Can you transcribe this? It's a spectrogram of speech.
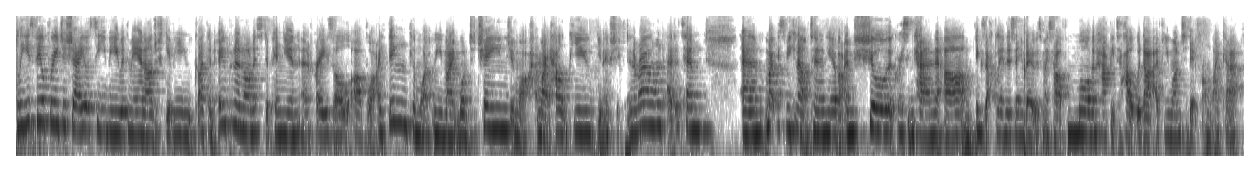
Please feel free to share your CV with me and I'll just give you like an open and honest opinion and appraisal of what I think and what you might want to change and what might help you, you know, shifting around, editing. Um, might be speaking out of turn here, but I'm sure that Chris and Ken are exactly in the same boat as myself. More than happy to help with that if you wanted it from like a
